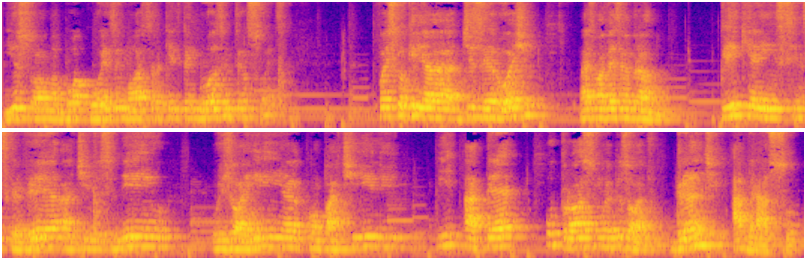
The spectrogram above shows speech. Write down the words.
Isso é uma boa coisa e mostra que ele tem boas intenções. Foi isso que eu queria dizer hoje. Mais uma vez lembrando, clique aí em se inscrever, ative o sininho, o joinha, compartilhe e até o próximo episódio. Grande abraço!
